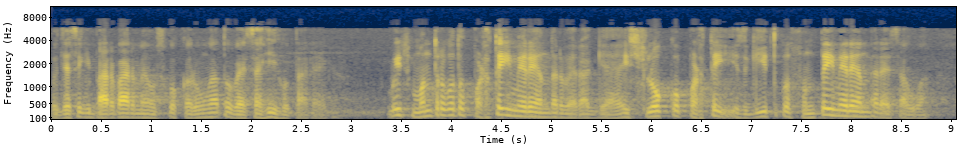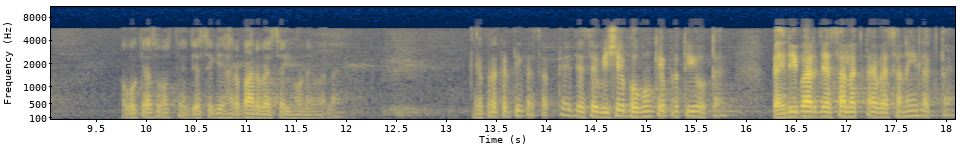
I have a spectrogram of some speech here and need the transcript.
तो जैसे कि बार बार मैं उसको करूँगा तो वैसा ही होता रहेगा। वो इस मंत्र को तो पढ़ते ही मेरे अंदर वैराग्य है, इस श्लोक को पढ़ते ही, इस गीत को सुनते ही मेरे अंदर ऐसा हुआ। वो क्या सोचते हैं? जैसे कि हर बार वैसा ही होने वाला है। यह प्रकृति का सत्य है, जैसे विषय भोगों के प्रति होता है। पहली बार जैसा लगता है, वैसा नहीं लगता है।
